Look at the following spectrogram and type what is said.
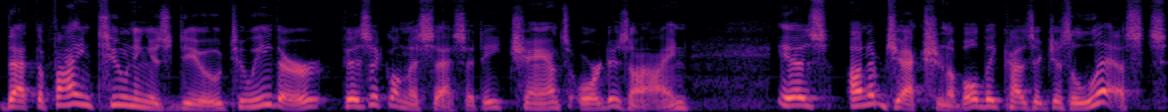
that the fine tuning is due to either physical necessity, chance, or design is unobjectionable because it just lists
